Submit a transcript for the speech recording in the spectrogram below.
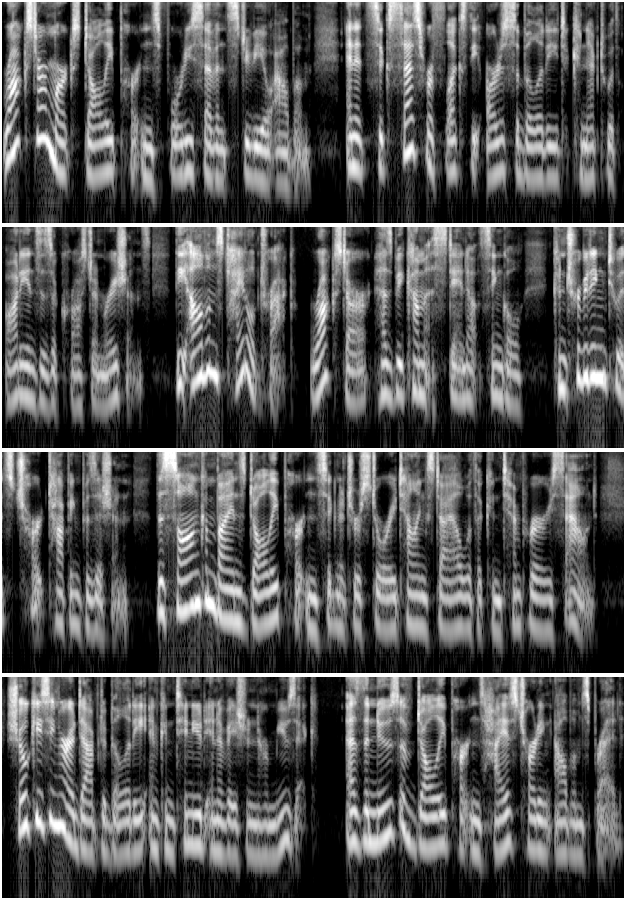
Rockstar marks Dolly Parton's 47th studio album, and its success reflects the artist's ability to connect with audiences across generations. The album's title track, Rockstar, has become a standout single, contributing to its chart topping position. The song combines Dolly Parton's signature storytelling style with a contemporary sound, showcasing her adaptability and continued innovation in her music. As the news of Dolly Parton's highest charting album spread,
